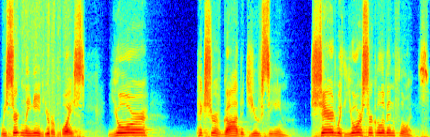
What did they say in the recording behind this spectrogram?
We certainly need your voice, your picture of God that you've seen, shared with your circle of influence.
